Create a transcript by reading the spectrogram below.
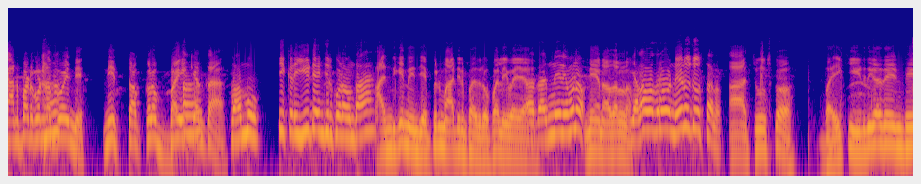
కనపడకుండా పోయింది. నీ తొక్కలో బైక్ ఎంత? ఇక్కడ ఈ డేంజర్ కూడా ఉందా? అందుకే నేను చెప్పిన మాటిని పది రూపాయలు నేను ఇవ్వను. నేను వదలను. ఎలా వదలో నేను చూస్తాను. ఆ చూసుకో. బైక్ ఈడిది కదేంటి?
